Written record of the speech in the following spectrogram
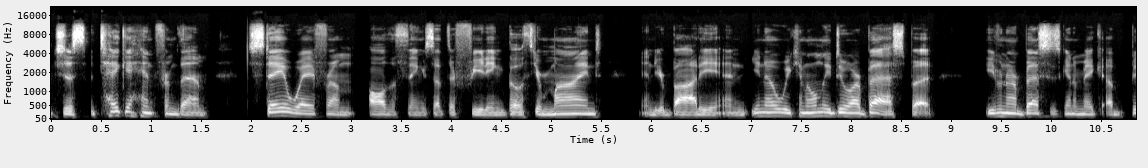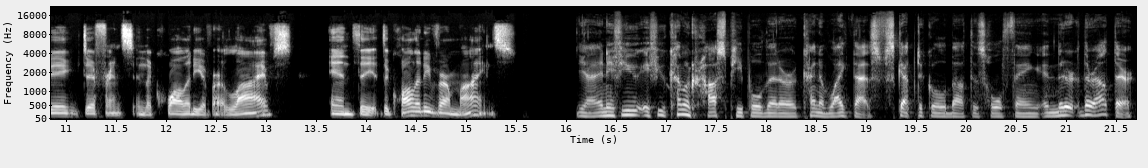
just take a hint from them. Stay away from all the things that they're feeding both your mind and your body. And, you know, we can only do our best, but even our best is going to make a big difference in the quality of our lives and the, the quality of our minds. Yeah, and if you if you come across people that are kind of like that, skeptical about this whole thing, and they're they're out there,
